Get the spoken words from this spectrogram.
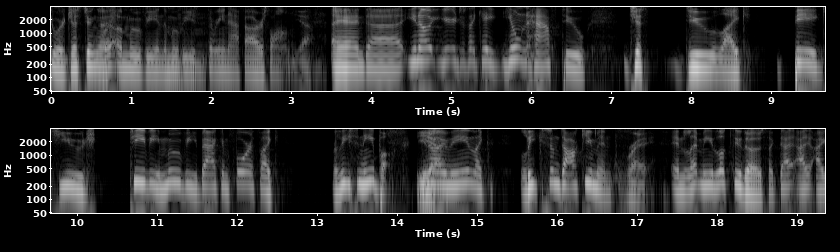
we're just doing a, Right. a movie, and the movie is three and a half hours long. Yeah. And uh, you know, you're just like, hey, you don't have to just do like big, huge TV movie back and forth. Like, release an ebook. You know what I mean? Like, leak some documents, Right. And let me look through those. Like that, I I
